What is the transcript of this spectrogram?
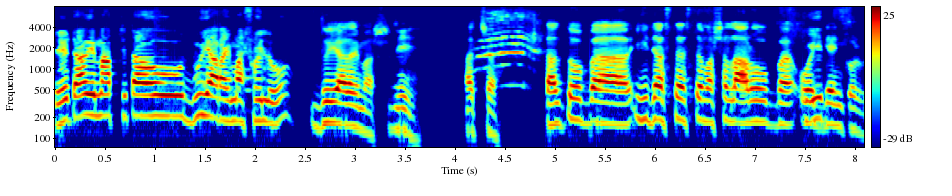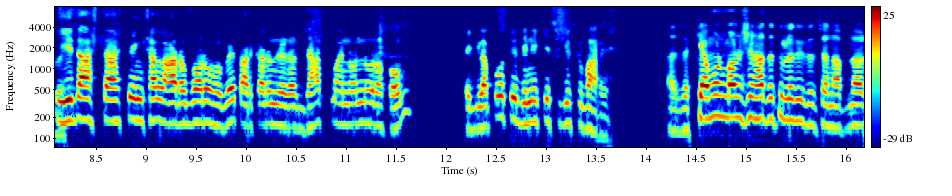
এটা আমি মাপছি তাও দুই আড়াই মাস হইল। দুই আড়াই মাস? জি। আচ্ছা। তাহলে তো ঈদ আস্তে আস্তে মার্শাল্লাহ আরও ওয়েট গেইন করবে। ঈদ আসতে আসতে ইনশাল্লাহ আরও বড় হবে। তার কারণে এরা জাত মান অন্যরকম। এগুলা প্রতিদিনই কিছু কিছু বাড়ে। আচ্ছা কেমন মানুষের হাতে তুলে দিতে চান আপনার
